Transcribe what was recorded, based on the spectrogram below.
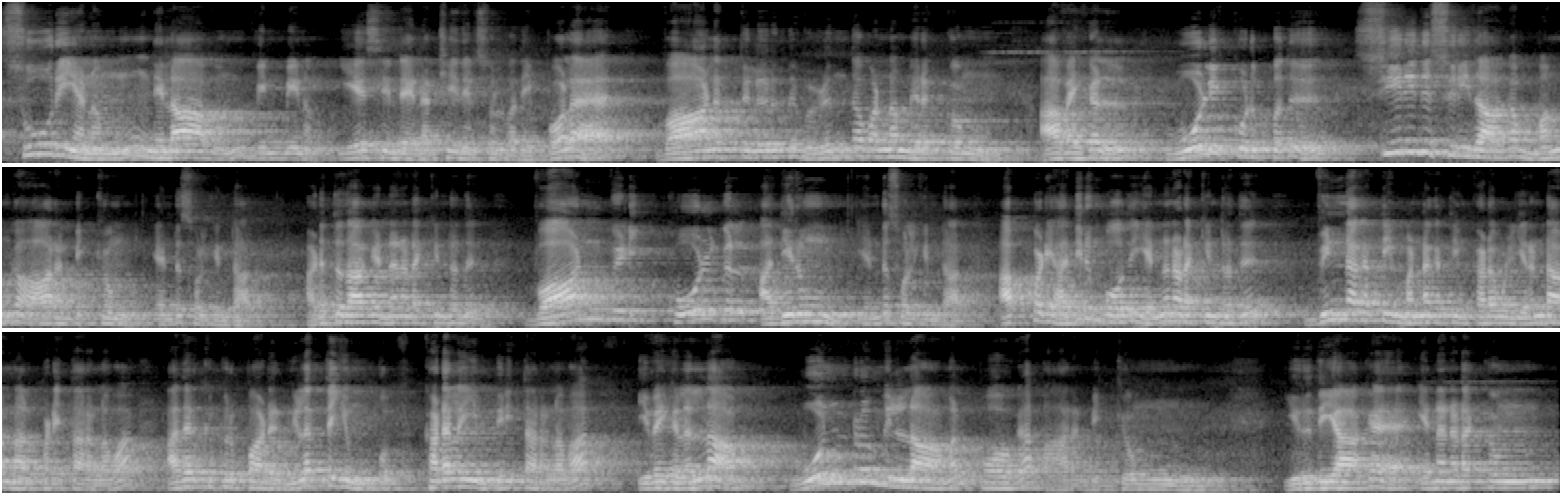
சூரியனும் நிலாவும் விண்மீனும். இயேசு இன்றைய நற்செய்தியில் சொல்வதைப் போல வானத்திலிருந்து விழுந்த வண்ணம் இருக்கும். அவைகள் ஒளி கொடுப்பது சிறிது சிறிதாக மங்க ஆரம்பிக்கும் என்று சொல்கின்றார். அடுத்ததாக என்ன நடக்கின்றது? வான்வெளி கோள்கள் அதிரும் என்று சொல்கின்றார். அப்படி அதிரும் போது என்ன நடக்கின்றது? விண்ணகத்தையும் மண்ணகத்தையும் கடவுள் இரண்டாம் நாள் படைத்தார் அல்லவா? அதற்கு பிற்பாடு நிலத்தையும் கடலையும் பிரித்தார் அல்லவா? இவைகளெல்லாம் ஒன்றும் இல்லாமல் போக ஆரம்பிக்கும். இறுதியாக என்ன நடக்கும்?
